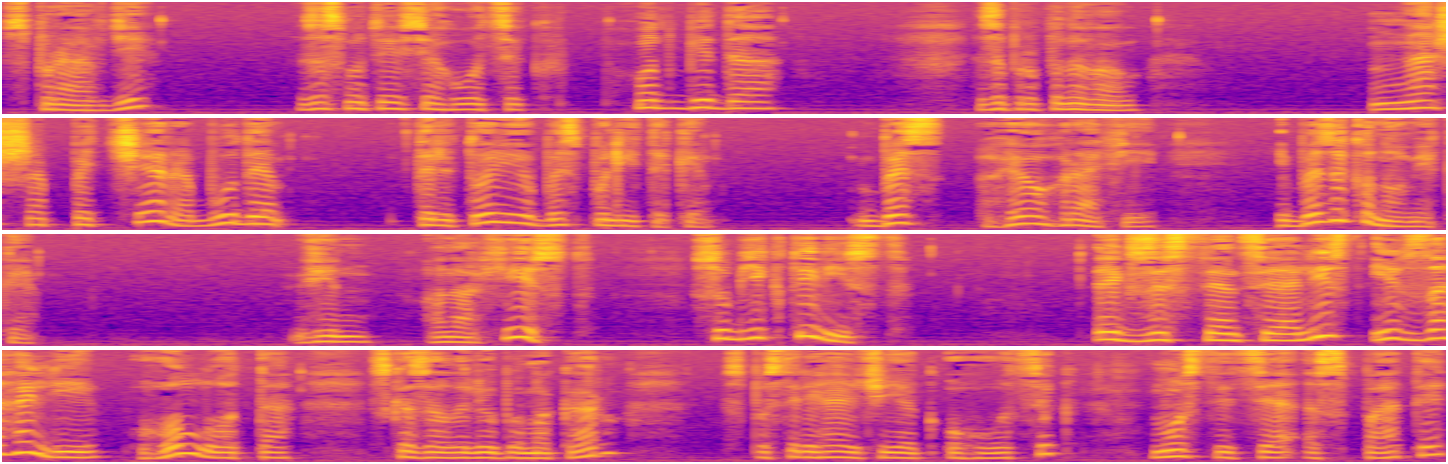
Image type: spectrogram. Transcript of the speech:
Справді, засмутився гоцик. От біда, запропонував. Наша печера буде територією без політики, без географії і без економіки. Він анархіст, суб'єктивіст, екзистенціаліст і взагалі голота, сказала Люба Макару, спостерігаючи, як гоцик моститься спати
